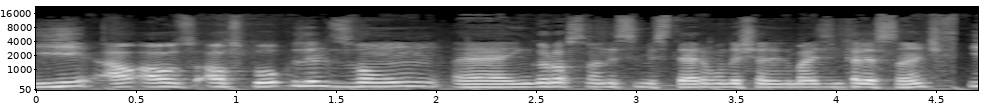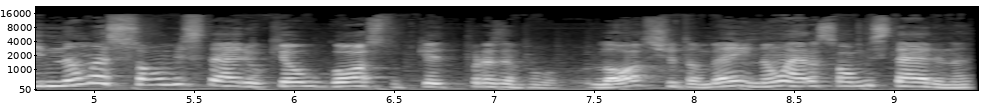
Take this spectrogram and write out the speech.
E ao- aos, aos poucos eles vão é, engrossando esse mistério, vão deixando ele mais interessante. E não é só um mistério, o que eu gosto, porque, por exemplo, Lost também não era só um mistério, né?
